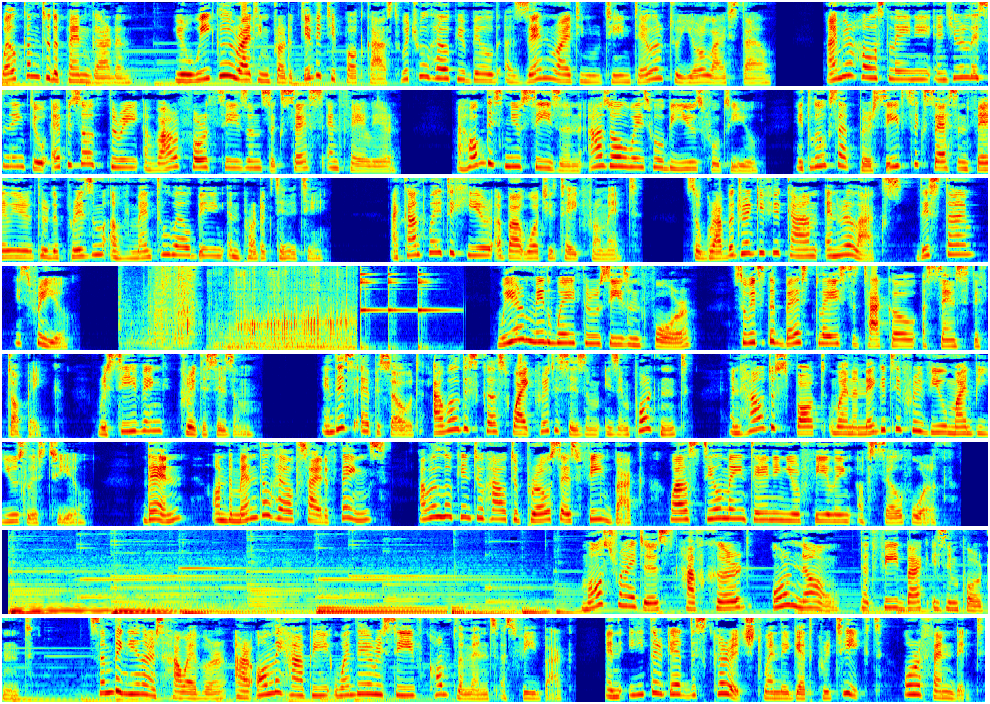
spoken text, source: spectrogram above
Welcome to the Pen Garden, your weekly writing productivity podcast, which will help you build a Zen writing routine tailored to your lifestyle. I'm your host, Lainey, and you're listening to episode 3 of our fourth season, Success and Failure. I hope this new season, as always, will be useful to you. It looks at perceived success and failure through the prism of mental well-being and productivity. I can't wait to hear about what you take from it. So grab a drink if you can and relax. This time is for you. We are midway through season 4, so it's the best place to tackle a sensitive topic receiving criticism. In this episode, I will discuss why criticism is important and how to spot when a negative review might be useless to you. Then, on the mental health side of things, I will look into how to process feedback while still maintaining your feeling of self-worth. Most writers have heard or know that feedback is important. Some beginners, however, are only happy when they receive compliments as feedback and either get discouraged when they get critiqued or offended.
